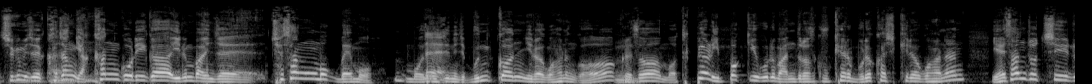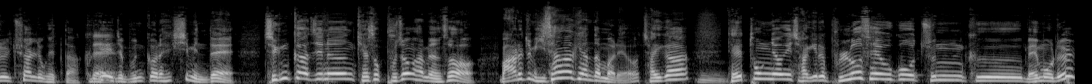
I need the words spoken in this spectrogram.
지금 이제 가장 약한 고리가 이른바 이제 최상목 메모, 뭐 네. 내지는 이제 문건이라고 하는 거. 그래서 뭐 특별 입법 기구를 만들어서 국회를 무력화시키려고 하는 예산 조치를 취하려고 했다. 그게 네. 이제 문건의 핵심인데 지금까지는 계속 부정하면서 말을 좀 이상하게 한단 말이에요. 자기가 대통령이 자기를 불러 세우고 준 그 메모를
